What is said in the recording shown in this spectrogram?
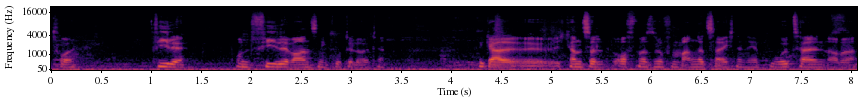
Voll. Viele. Und viele wahnsinnig gute Leute. Egal, äh, ich kann es halt oftmals nur vom Manga-Zeichnen her beurteilen, aber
